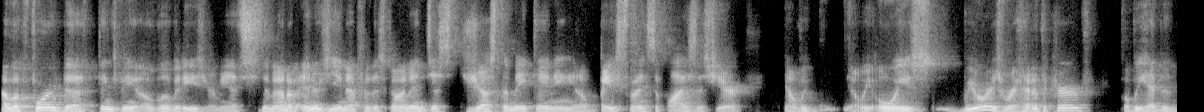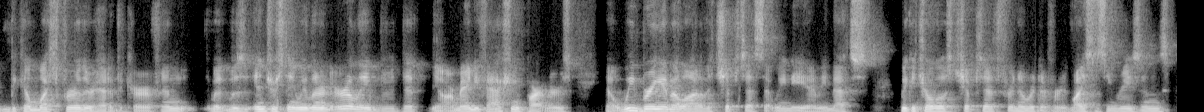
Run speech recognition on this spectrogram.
I look forward to things being a little bit easier. I mean, it's the amount of energy and effort that's gone in just just to maintaining you know baseline supplies this year. You know, we you know we always we always were ahead of the curve, but we had to become much further ahead of the curve. And it was interesting. We learned early that you know our manufacturing partners you know, we bring in a lot of the chipsets that we need. I mean, that's we control those chipsets for a number of different licensing reasons.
